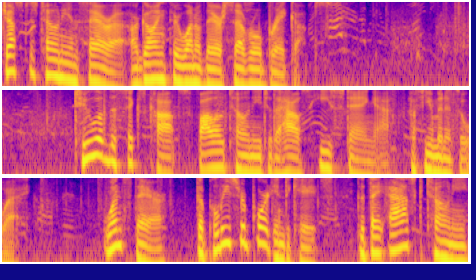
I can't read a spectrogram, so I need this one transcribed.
just as Tony and Sarah are going through one of their several breakups. Two of the six cops follow Tony to the house he's staying at, a few minutes away. Once there, the police report indicates that they ask Tony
